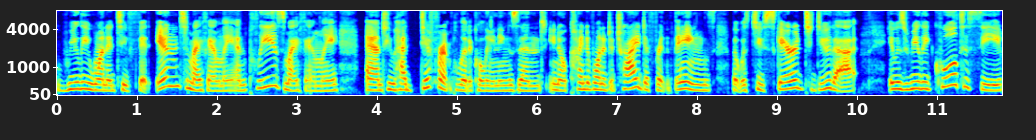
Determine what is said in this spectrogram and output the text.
really wanted to fit into my family and please my family and who had different political leanings and, you know, kind of wanted to try different things but was too scared to do that, it was really cool to see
